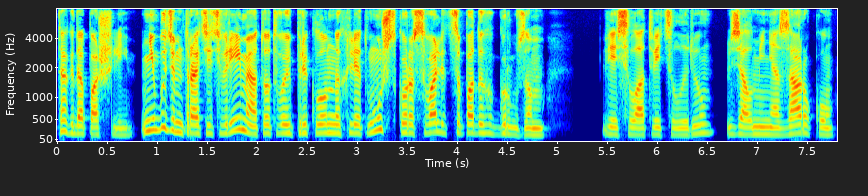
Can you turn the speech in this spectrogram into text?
«Тогда пошли. Не будем тратить время, а то твой преклонных лет муж скоро свалится под их грузом», — весело ответил Рю, взял меня за руку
